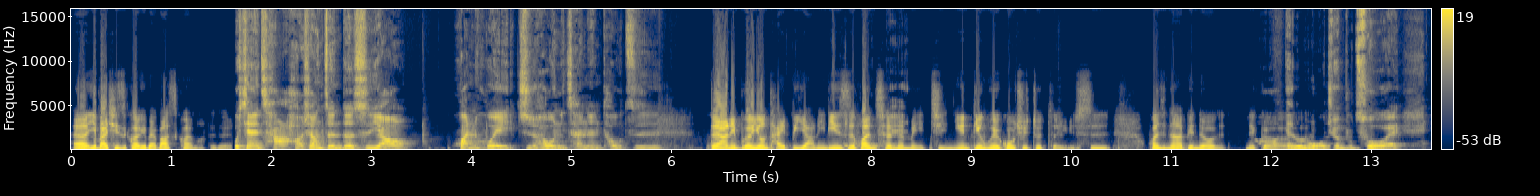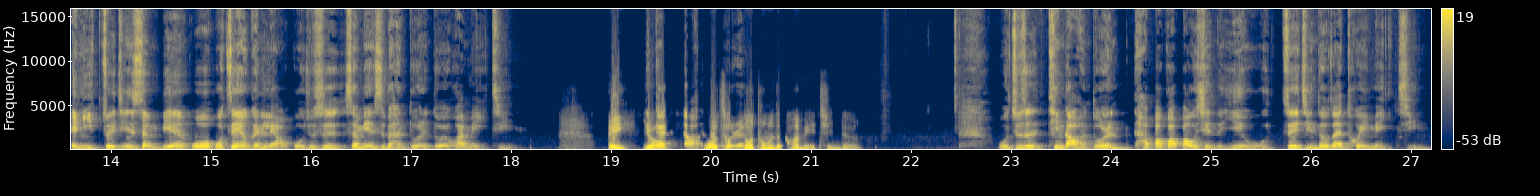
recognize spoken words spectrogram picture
呃，一百七十块，一百八十块嘛，对不对？我现在查，好像真的是要换汇之后你才能投资。对啊，你不可能用台币啊，你一定是换成了美金，因为你电汇过去就等于是换成那边的那个哎、我觉得不错哎、哎、你最近身边，我我之前有跟你聊过，就是身边是不是很多人都会换美金？哎、有我超多同事都换美金的，我就是听到很多人，他包括保险的业务，最近都在推美金。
